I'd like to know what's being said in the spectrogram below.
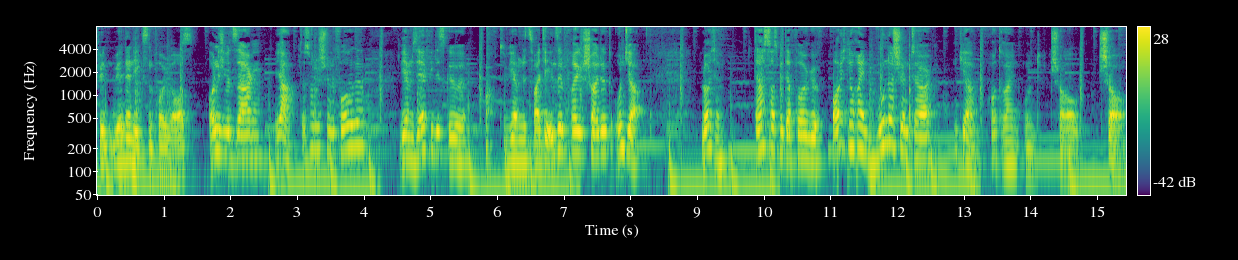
finden wir in der nächsten Folge raus. Und ich würde sagen, ja, das war eine schöne Folge. Wir haben sehr vieles geschafft. Wir haben eine zweite Insel freigeschaltet. Und ja, Leute, das war's mit der Folge. Euch noch einen wunderschönen Tag. Und ja, haut rein und ciao, ciao.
